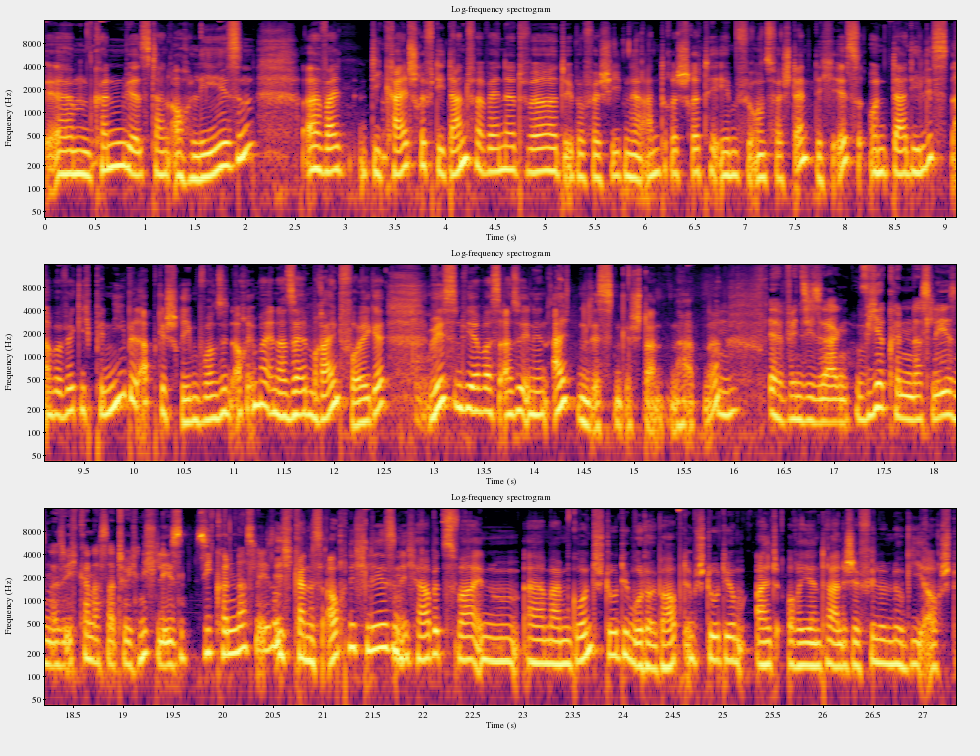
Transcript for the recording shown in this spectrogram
ähm, können wir es dann auch lesen, äh, weil die Keilschrift, die dann verwendet wird, über verschiedene andere Schritte eben für uns verständlich ist. Und da die Listen aber wirklich penibel abgeschrieben worden sind, auch immer in derselben Reihenfolge, wissen wir, was also in den alten Listen gestanden hat. Ne? Mhm. Äh, wenn Sie sagen, wir können das lesen, also ich kann das natürlich nicht lesen. Sie können das lesen? Ich kann es auch nicht lesen. Mhm. Ich habe zwar in äh, meinem Grundstudium oder überhaupt im Studium altorientalische Philologie auch studiert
